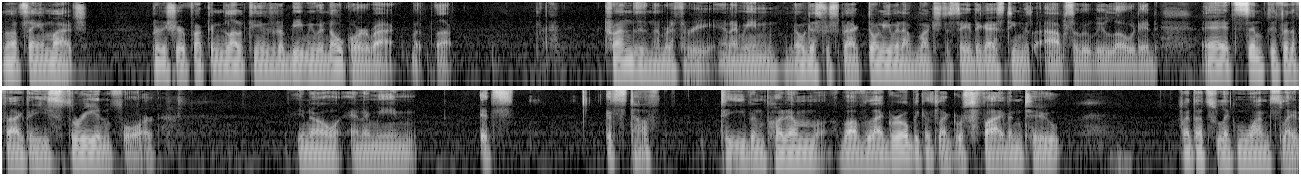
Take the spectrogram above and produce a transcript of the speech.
I'm not saying much. Pretty sure fucking a lot of teams would have beat me with no quarterback, but fuck. Trunz is number three. And I mean, no disrespect, don't even have much to say. The guy's team is absolutely loaded. It's simply for the fact that he's three and four. You know, and I mean, it's it's tough to even put him above Legro because Legro's five and two. But that's like one slight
